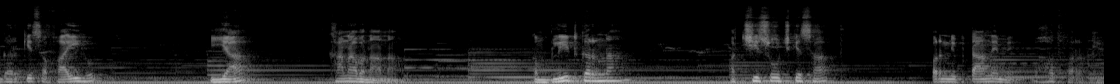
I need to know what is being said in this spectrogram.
घर की सफ़ाई हो, या खाना बनाना हो कंप्लीट करना, अच्छी सोच के साथ, और निपटाने में बहुत फ़र्क है।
